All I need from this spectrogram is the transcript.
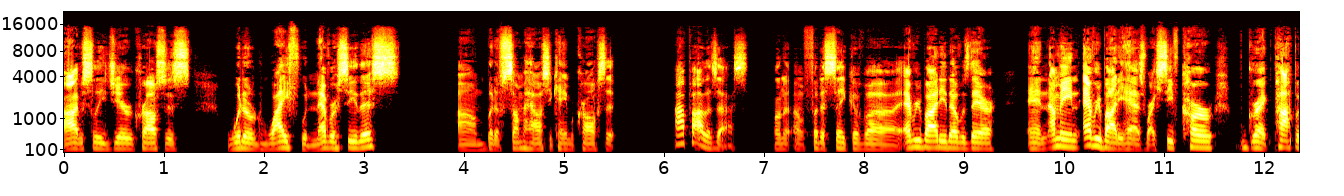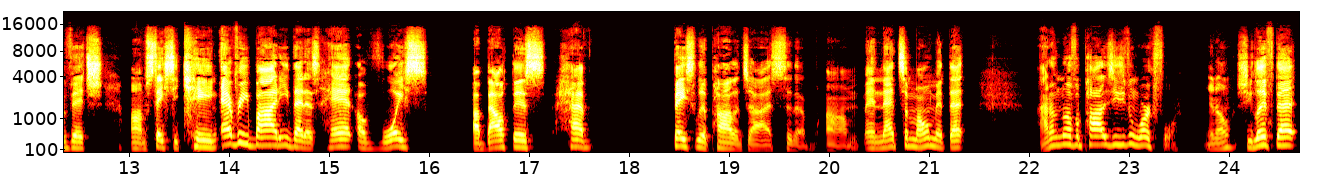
obviously Jerry Krause's widowed wife would never see this. Um, but if somehow she came across it, I apologize on uh, for the sake of uh, everybody that was there. And I mean, everybody has, right? Steve Kerr, Gregg Popovich, um, Stacey King, everybody that has had a voice about this have basically apologized to them. Um, and that's a moment that I don't know if apologies even work for. You know, she lived that,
